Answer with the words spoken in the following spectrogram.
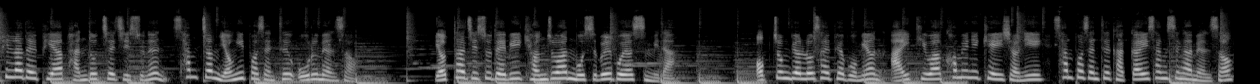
필라델피아 반도체 지수는 3.02% 오르면서 여타 지수 대비 견조한 모습을 보였습니다. 업종별로 살펴보면 IT와 커뮤니케이션이 3% 가까이 상승하면서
